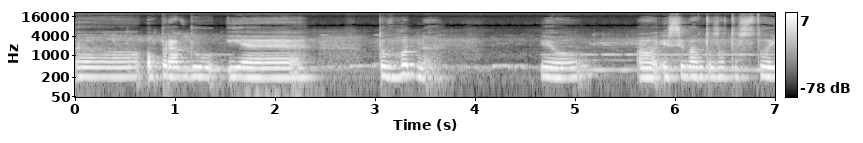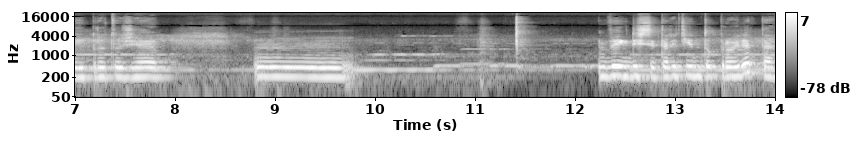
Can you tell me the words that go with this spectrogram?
uh, opravdu je to vhodné. Jo, jestli vám to za to stojí, protože um, vy, když si tady tímto projdete,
